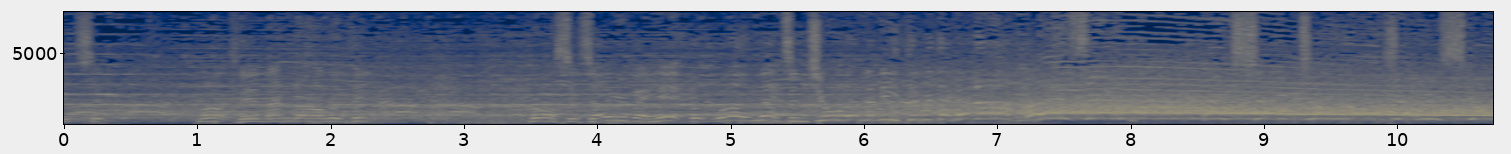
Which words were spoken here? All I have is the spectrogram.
It's at Barkley and Mandar with the cross. It's over hit, but well met, and Jewel underneath it with the header. And it's in! It's Shane Jewel who scored!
